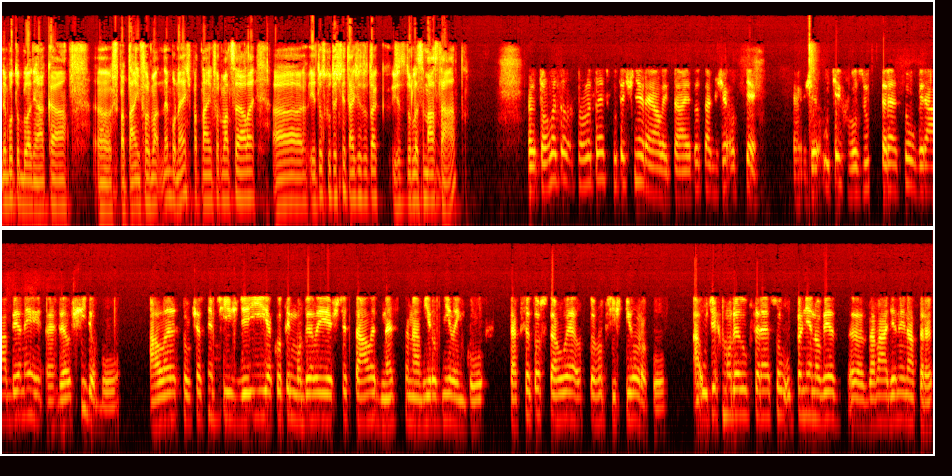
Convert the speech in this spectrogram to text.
nebo to byla nějaká uh, špatná informace, nebo ne špatná informace, ale uh, je to skutečně tak, že to tak, že to tohle se má stát? Tohle je skutečně realita. Je to tak, že od těch, že u těch vozů, které jsou vyráběny eh, delší dobu, ale současně přijíždějí jako ty modely ještě stále dnes na výrobní linku, tak se to stahuje od toho příštího roku. A u těch modelů, které jsou úplně nově zaváděny na trh,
